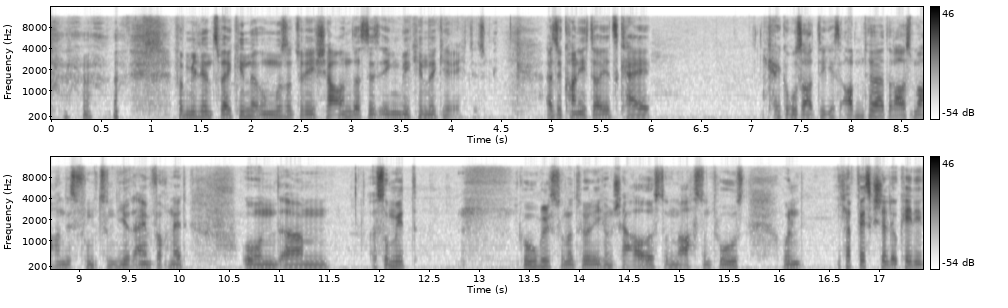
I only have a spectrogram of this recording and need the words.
Familie und zwei Kinder und muss natürlich schauen, dass das irgendwie kindergerecht ist. Also kann ich da jetzt kein, kein großartiges Abenteuer draus machen, das funktioniert einfach nicht. Und ähm, somit googelst du natürlich und schaust und machst und tust. Und ich habe festgestellt, okay, die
